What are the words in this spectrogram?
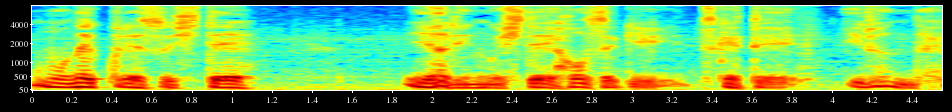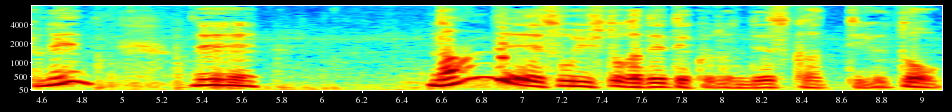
もうネックレスして、イヤリングして宝石つけているんだよね。で、なんでそういう人が出てくるんですかっていうと、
